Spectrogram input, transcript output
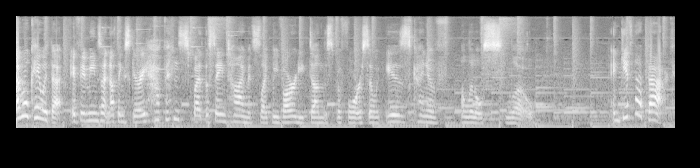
I'm okay with that if it means that nothing scary happens, but at the same time, it's like we've already done this before, so it is kind of a little slow. And give that back.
